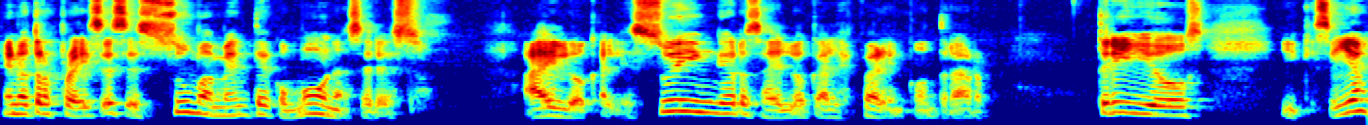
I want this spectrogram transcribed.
En otros países es sumamente común hacer eso. Hay locales swingers, hay locales para encontrar tríos y qué sé yo.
